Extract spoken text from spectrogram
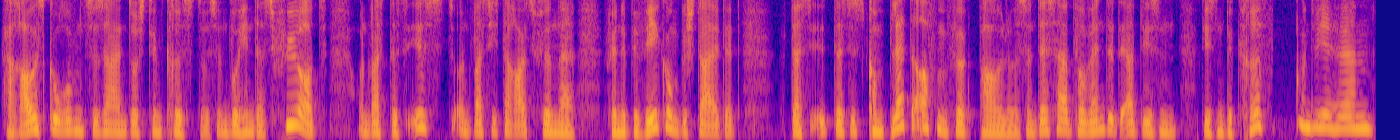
herausgerufen zu sein durch den Christus. Und wohin das führt und was das ist und was sich daraus für eine, für eine Bewegung gestaltet, das, das ist komplett offen für Paulus und deshalb verwendet er diesen, diesen Begriff. Und wir hören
